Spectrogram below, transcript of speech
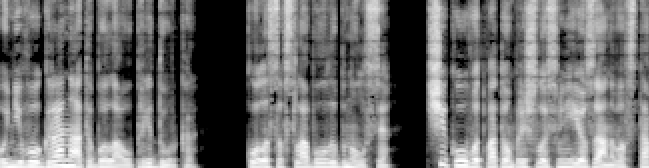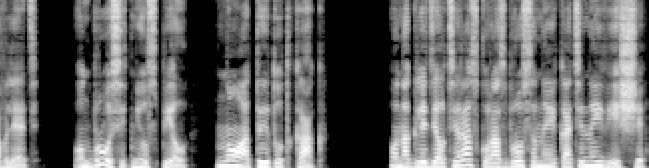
У него граната была у придурка. Колосов слабо улыбнулся. Чеку вот потом пришлось в нее заново вставлять. Он бросить не успел. Ну а ты тут как? Он оглядел терраску, разбросанные Катиные вещи,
